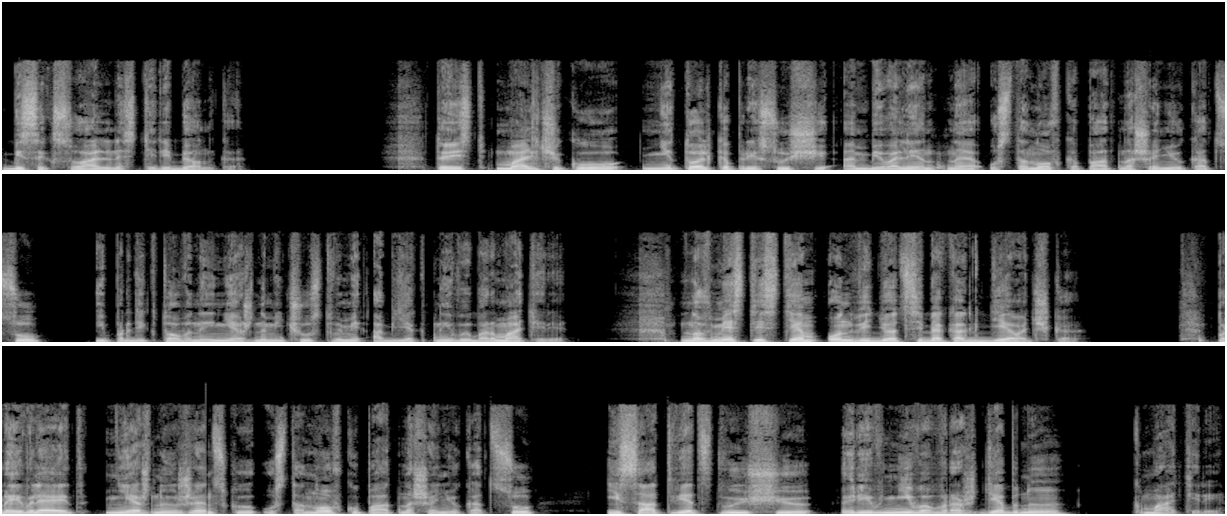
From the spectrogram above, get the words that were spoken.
бисексуальности ребенка. То есть мальчику не только присуща амбивалентная установка по отношению к отцу и продиктованный нежными чувствами объектный выбор матери, но вместе с тем он ведет себя как девочка, проявляет нежную женскую установку по отношению к отцу и соответствующую ревниво-враждебную к матери.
